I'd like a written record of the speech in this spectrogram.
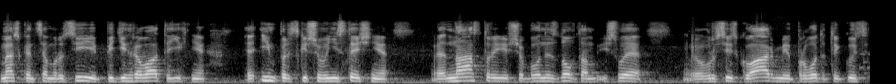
мешканцям Росії, підігравати їхні е, імперські шовіністичні настрої, щоб вони знов там йшли в російську армію, проводити якусь.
